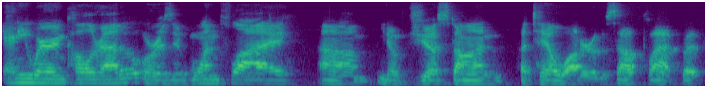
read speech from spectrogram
anywhere in Colorado, or is it one fly, um, you know, just on a tailwater of the South Platte? But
